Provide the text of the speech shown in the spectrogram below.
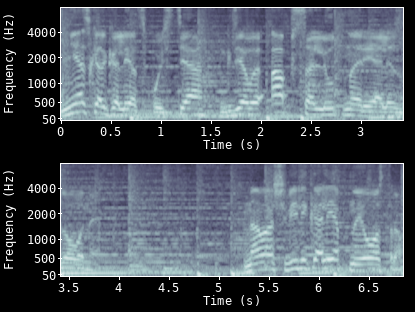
Несколько лет спустя, где вы абсолютно реализованы. На ваш великолепный остров.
